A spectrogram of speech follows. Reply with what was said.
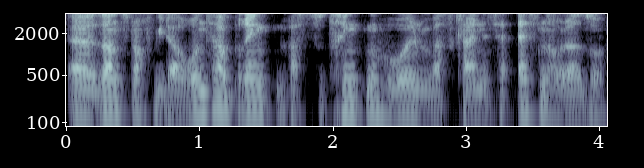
äh, sonst noch wieder runterbringt, was zu trinken holen, was kleines essen oder so.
